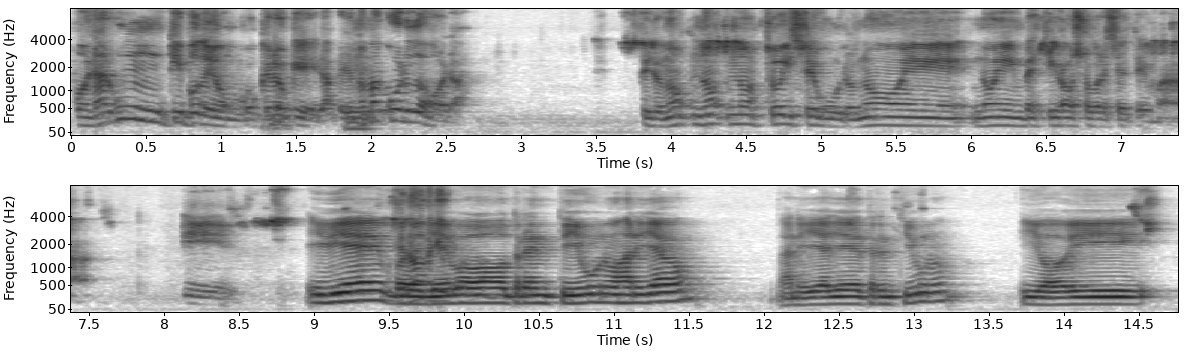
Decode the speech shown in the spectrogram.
por algún tipo de hongo, creo que era, pero no me acuerdo ahora. Pero no, no, no estoy seguro, no he, no he investigado sobre ese tema. Y Y bien, pues llevo 31 anillados, anillé 31, y hoy,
